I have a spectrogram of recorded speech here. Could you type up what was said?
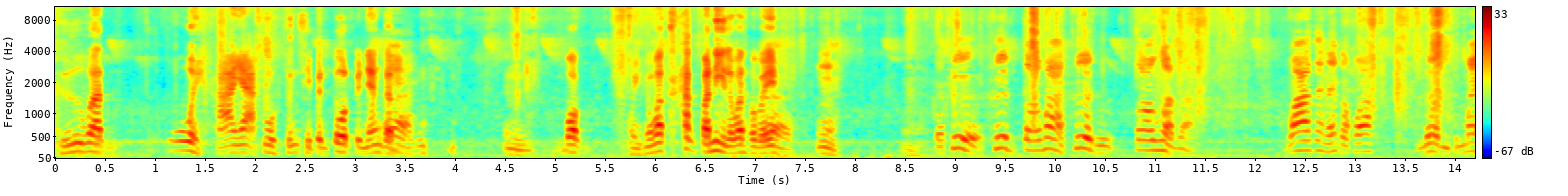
คือว่าโอ้ยหายากดูถึงสิเป็นโต้นเป็นหยังกันอ่า อืมบอกเห็นว่าคักปานนี่แล้วว่าเท่าไหร่เอออืมก็คือขึ้นต่อมาขึ้นต่องวดว่ะว่าจังไหนก็พอเริ่มจะไม่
